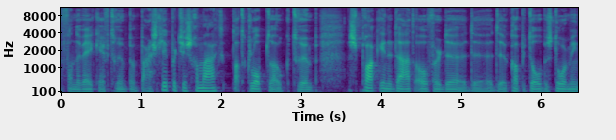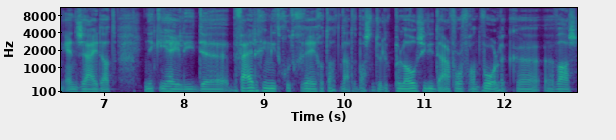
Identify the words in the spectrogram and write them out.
van de week heeft Trump een paar slippertjes gemaakt. Dat klopt ook. Trump sprak inderdaad over de, de, de kapitoolbestorming en zei dat Nikki Haley de beveiliging niet goed geregeld had. Nou, dat was natuurlijk Pelosi die daarvoor verantwoordelijk was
